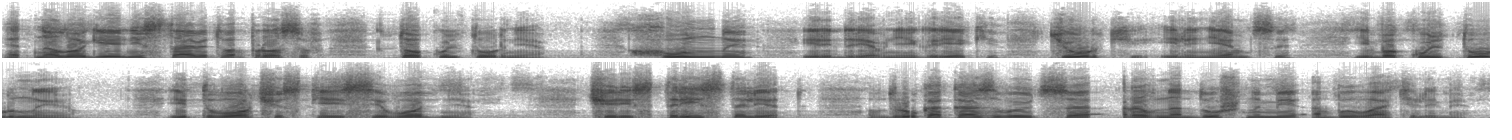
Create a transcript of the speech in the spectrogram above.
Этнология не ставит вопросов, кто культурнее – хунны или древние греки, тюрки или немцы, ибо культурные и творческие сегодня, через 300 лет, вдруг оказываются равнодушными обывателями –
